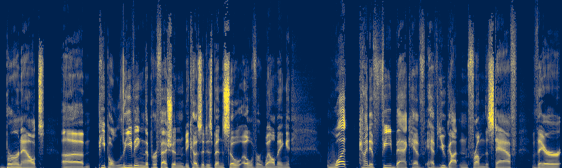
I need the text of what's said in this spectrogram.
burnout, um, people leaving the profession because it has been so overwhelming. What kind of feedback have have you gotten from the staff there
